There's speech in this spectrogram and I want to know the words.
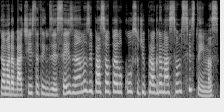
Tamara Batista tem 16 anos e passou pelo curso de programação de sistemas.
